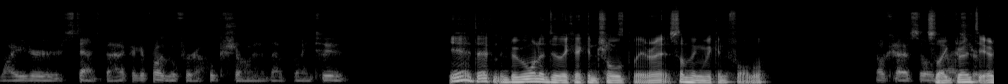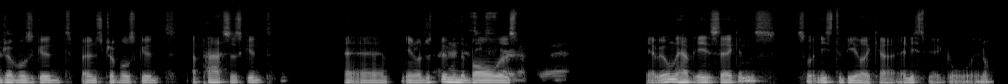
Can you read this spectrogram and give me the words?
wider stance back. I could probably go for a hook shot at that point too. Yeah, definitely. But we want to do like a controlled play, right? Something we can follow. Okay, so So like ground to air dribble. dribble's good, bounce dribble's good, a pass is good. Uh, you know, just booming the ball is yeah. We only have eight seconds, so it needs to be like a it needs to be a goal. You know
